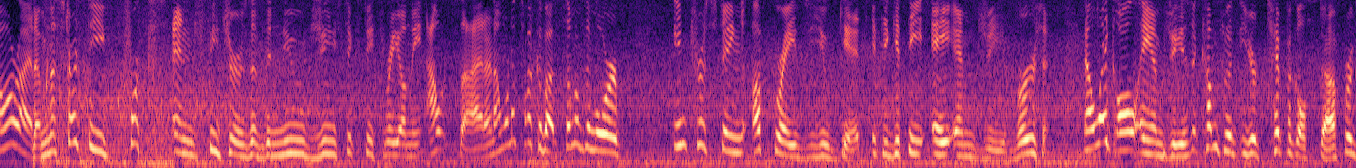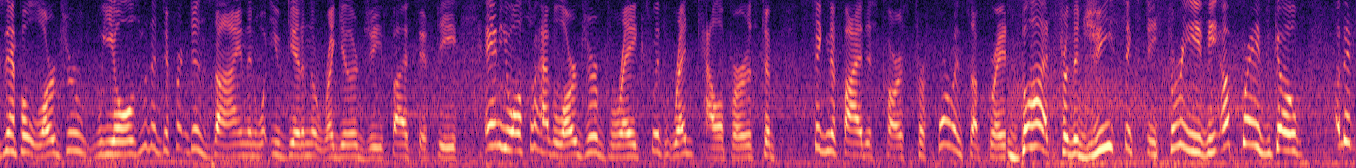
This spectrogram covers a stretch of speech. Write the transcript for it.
All right, I'm gonna start the quirks and features of the new G63 on the outside, and I wanna talk about some of the more interesting upgrades you get if you get the AMG version. Now, like all AMGs, it comes with your typical stuff. For example, larger wheels with a different design than what you get in the regular G550. And you also have larger brakes with red calipers to signify this car's performance upgrade. But for the G63, the upgrades go a bit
